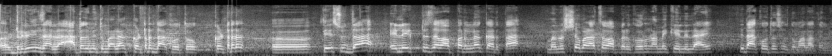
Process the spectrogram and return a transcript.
आहे ड्रिलिंग झालं. आता मी तुम्हाला कटर दाखवतो. कटर ते सुद्धा इलेक्ट्रिकचा वापर न करता मनुष्यबळाचा वापर करून आम्ही केलेलं आहे. ते दाखवतो सर तुम्हाला आता मी.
